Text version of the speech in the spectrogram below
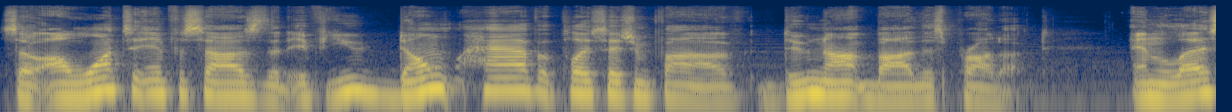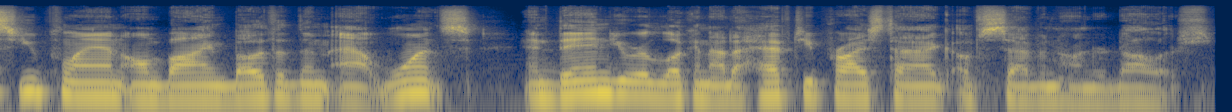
So I want to emphasize that if you don't have a PlayStation 5, do not buy this product unless you plan on buying both of them at once, and then you are looking at a hefty price tag of $700.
